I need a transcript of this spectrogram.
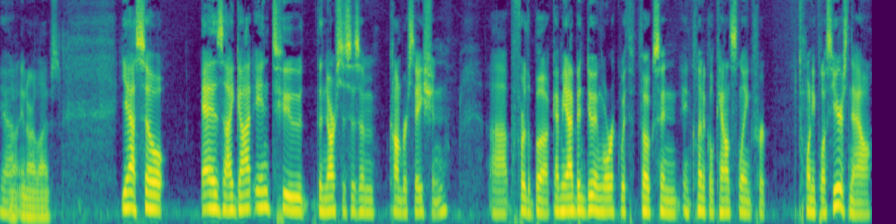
Yeah. uh, in our lives? Yeah. So as I got into the narcissism conversation uh, for the book, I mean, I've been doing work with folks in, in clinical counseling for 20 plus years now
